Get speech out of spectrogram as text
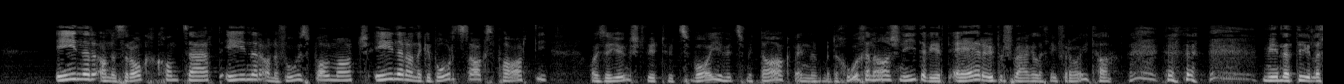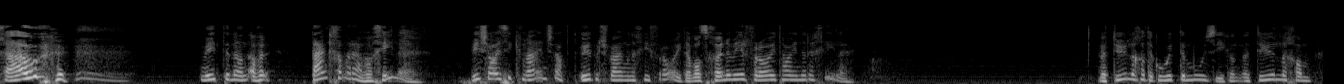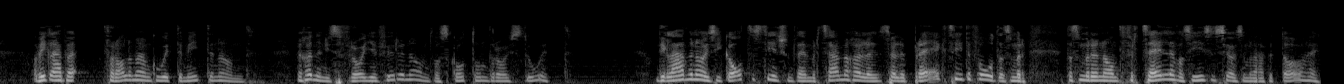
eher an ein Rockkonzert, eher an einen Fußballmatch, eher an eine Geburtstagsparty unser Jüngst wird heute zwei, heute Mittag, wenn wir den Kuchen anschneiden, wird er überschwängliche Freude haben. wir natürlich auch. Miteinander. Aber denken wir auch an Kirche. Wie ist unsere Gemeinschaft? Überschwängliche Freude. An was können wir Freude haben in einer Kirche? Natürlich an der guten Musik und natürlich am, aber ich glaube vor allem am guten Miteinander. Wir können uns freuen füreinander, was Gott unter uns tut. Und ich glaube an unsere Gottesdienste. Und wenn wir zusammen können, sollen prägt sein davon, dass wir, dass wir einander erzählen, was Jesus in unserem Leben da hat.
